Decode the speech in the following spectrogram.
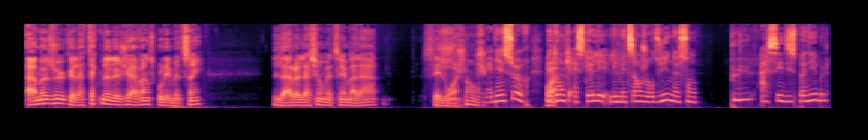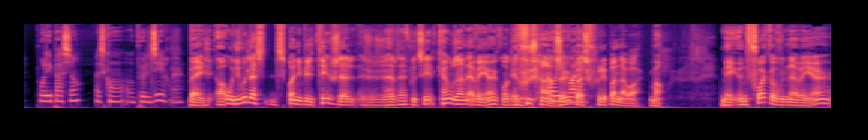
à mesure que la technologie avance pour les médecins, la relation médecin-malade, c'est loin. Change. Eh bien, bien sûr. Mais donc, est-ce que les, les médecins aujourd'hui ne sont plus assez disponibles? Pour les patients? Est-ce qu'on on peut le dire? On- Ben, au niveau de la disponibilité, je voudrais vous dire, quand vous en avez un, comptez-vous chanceux Ah oui, voilà. parce que vous ne pourrez pas en avoir. Bon. Mais une fois que vous en avez un,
